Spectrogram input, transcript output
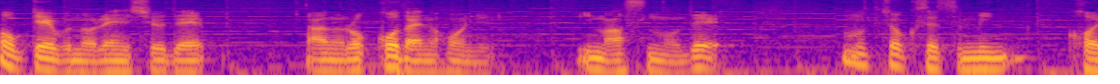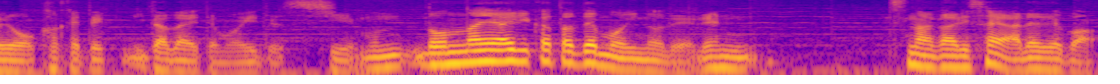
ホッケー部の練習で、あの、六甲台の方にいますので、もう直接み声をかけていただいてもいいですし、もうどんなやり方でもいいので、連つながりさえあれれば、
